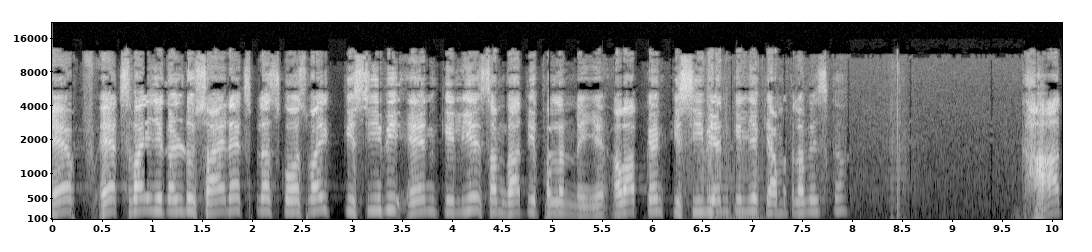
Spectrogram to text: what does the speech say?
F X Y to sine X plus cos Y किसी भी एन के लिए समघातीय फलन नहीं है। अब आप कहें, किसी भी एन के लिए क्या मतलब है इसका? घात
